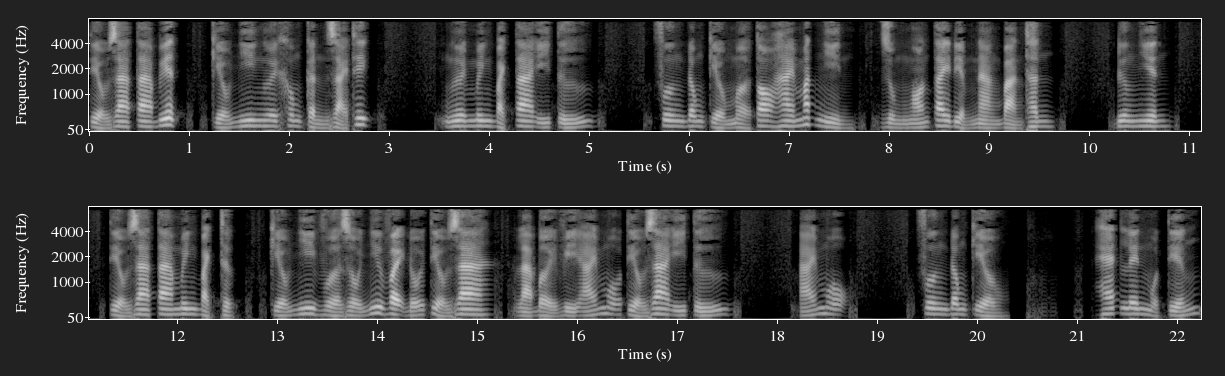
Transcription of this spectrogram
Tiểu ra ta biết, kiểu nhi ngươi không cần giải thích. Ngươi minh bạch ta ý tứ. Phương Đông Kiều mở to hai mắt nhìn, dùng ngón tay điểm nàng bản thân. Đương nhiên, tiểu gia ta minh bạch thực, Kiều Nhi vừa rồi như vậy đối tiểu gia là bởi vì ái mộ tiểu gia ý tứ. Ái mộ, Phương Đông Kiều, hét lên một tiếng,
